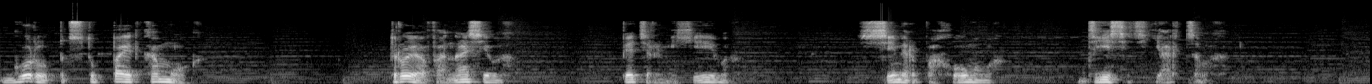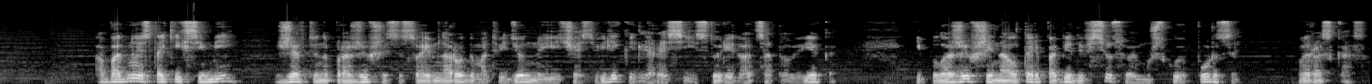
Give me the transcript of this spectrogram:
К горлу подступает комок. Трое Афанасьевых, пятеро Михеевых, семеро Пахомовых, десять Ярцевых. Об одной из таких семей, жертвенно прожившей со своим народом отведенную ей часть великой для России истории XX века и положившей на алтарь победы всю свою мужскую поросль, мой рассказ.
